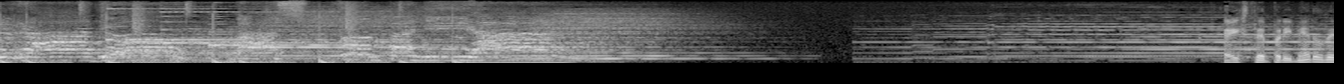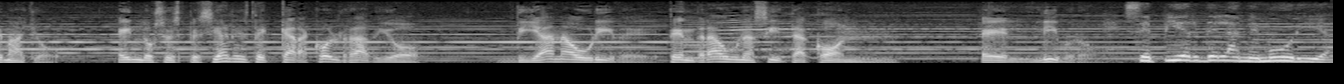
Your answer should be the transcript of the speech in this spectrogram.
Radio más compañía. Este primero de mayo, en los especiales de Caracol Radio, Diana Uribe tendrá una cita con el libro. Se pierde la memoria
